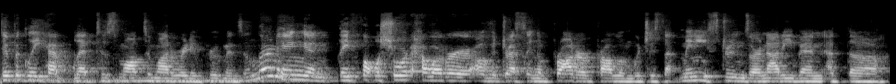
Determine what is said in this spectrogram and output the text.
typically have led to small to moderate improvements in learning, and they fall short, however, of addressing a broader problem, which is that many students are not even at the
